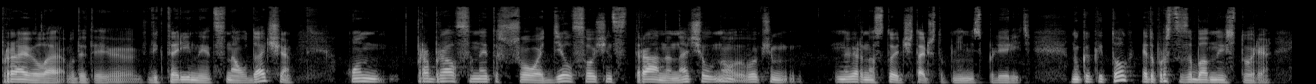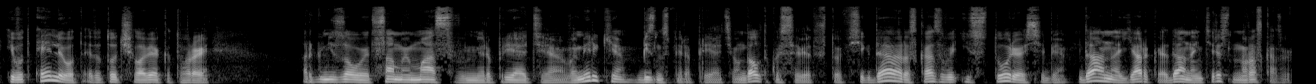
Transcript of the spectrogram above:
правила вот этой э, викторины «Цена-удача», он пробрался на это шоу, оделся очень странно, начал, ну, в общем, наверное, стоит читать, чтобы мне не спойлерить. Но как итог, это просто забавная история. И вот Эллиот — это тот человек, который организовывает самые массовые мероприятия в Америке, бизнес-мероприятия, он дал такой совет, что всегда рассказывай историю о себе. Да, она яркая, да, она интересная, но рассказывай,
